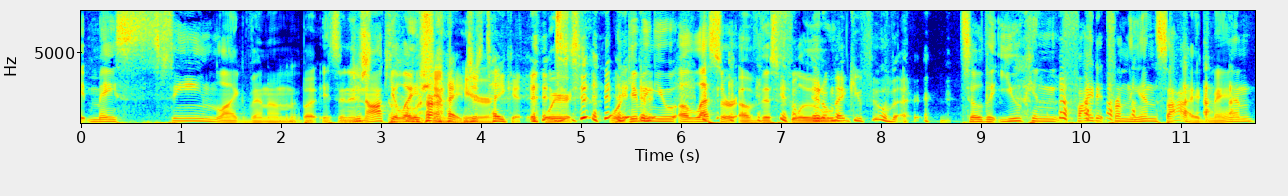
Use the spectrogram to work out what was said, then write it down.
it may seem like venom, but it's an Just- inoculation right, here. just take it. we're we're giving you a lesser of this flu. it'll make you feel better. so that you can fight it from the inside, man.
